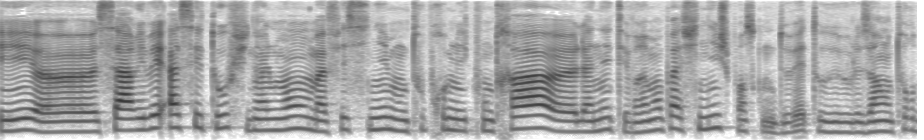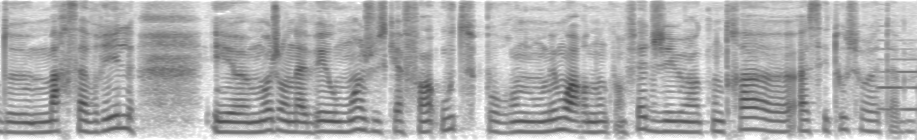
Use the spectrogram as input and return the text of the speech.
Et euh, ça arrivait assez tôt finalement. On m'a fait signer mon tout premier contrat. Euh, l'année n'était vraiment pas finie. Je pense qu'on devait être aux, alentours de mars-avril. Et euh, moi, j'en avais au moins jusqu'à fin août pour rendre mon mémoire. Donc en fait, j'ai eu un contrat assez tôt sur la table.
